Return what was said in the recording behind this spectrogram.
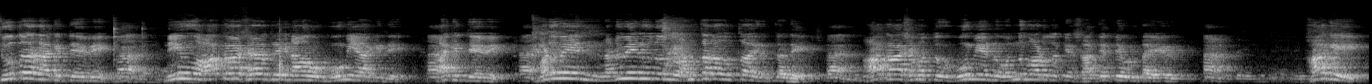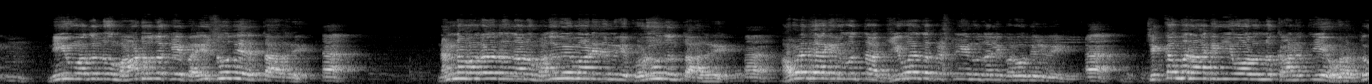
ಶೂದ್ರರಾಗಿದ್ದೇವೆ. ನೀವು ಆಕಾಶ ಆದ್ರೆ ನಾವು ಭೂಮಿ ಆಗಿದೆ. ಆಗಿದ್ದೇವೆ. ನಡುವೆ ನಡುವೆ ಎನ್ನುವುದೊಂದು ಅಂತರ ಅಂತ ಇರ್ತದೆ. ಆಕಾಶ ಮತ್ತು ಭೂಮಿಯನ್ನು ಒಂದು ಮಾಡುವುದಕ್ಕೆ ಸಾಧ್ಯತೆ ಉಂಟ ಹೇಳು. ಹಾಗೆ ನೀವು ಅದನ್ನು ಮಾಡುವುದಕ್ಕೆ ಬಯಸುವುದೇ ಅಂತಾದ್ರೆ ನನ್ನ ಮಗಳನ್ನು ನಾನು ಮದುವೆ ಮಾಡಿ ನಿಮಗೆ ಕೊಡುವುದಂತಾದ್ರೆ ಅವಳಿಗಾಗಿರುವಂತಹ ಜೀವನದ ಪ್ರಶ್ನೆ ಎನ್ನುವುದಲ್ಲಿ ಬರುವುದಿಲ್ಲವೇ? ಚಿಕ್ಕಮ್ಮನಾಗಿ ನೀವು ಅವರನ್ನು ಕಾಣುತ್ತೀಯೇ ಹೊರತು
